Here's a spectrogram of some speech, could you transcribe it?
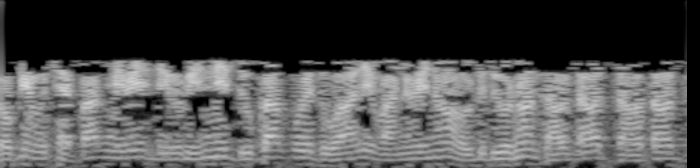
ඔකේ සැපක් නෙවෙයි වෙන්නේ දුකක් ඔය තුවාලේ වන වෙනවා උඩ දුවනවා තව තවත් තව තවත්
